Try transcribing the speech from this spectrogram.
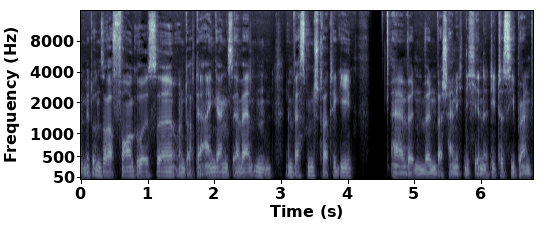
mit unserer Fondsgröße und auch der eingangs erwähnten Investmentstrategie äh, würden, würden wahrscheinlich nicht in eine D2C-Brand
